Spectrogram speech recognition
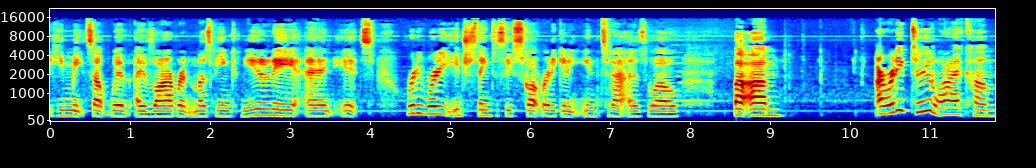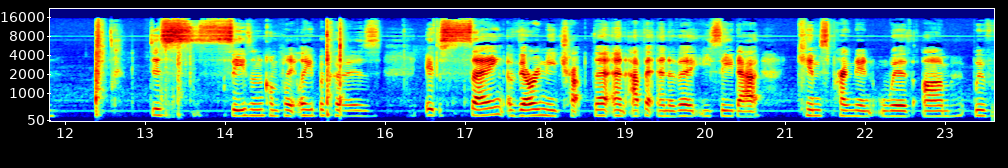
he meets up with a vibrant lesbian community, and it's really really interesting to see Scott really getting into that as well. But um, I really do like um this season completely because it's saying a very new chapter, and at the end of it, you see that Kim's pregnant with um with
